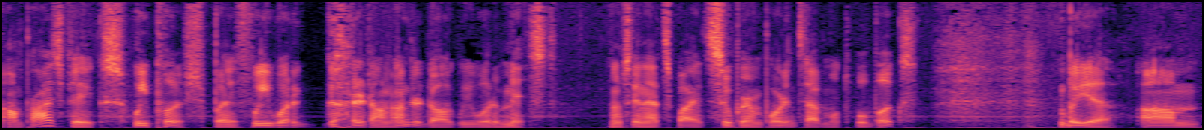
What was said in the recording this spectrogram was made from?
on prize picks, we push. But if we would have got it on underdog, we would have missed. You know I'm saying? That's why it's super important to have multiple books. But yeah, um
